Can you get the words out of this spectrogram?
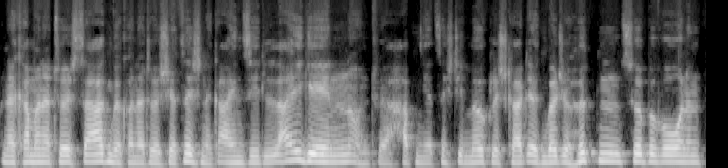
Und da kann man natürlich sagen, wir können natürlich jetzt nicht in eine Einsiedelei gehen und wir haben jetzt nicht die Möglichkeit, irgendwelche Hütten zu bewohnen.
